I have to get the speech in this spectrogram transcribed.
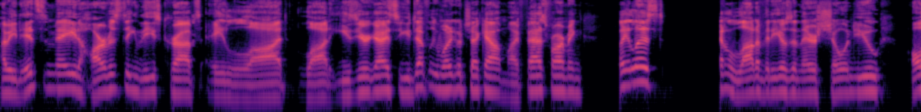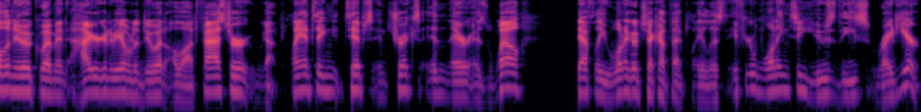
I mean, it's made harvesting these crops a lot, lot easier, guys. So you definitely want to go check out my fast farming playlist. Got a lot of videos in there showing you all the new equipment, how you're going to be able to do it a lot faster. We got planting tips and tricks in there as well. Definitely want to go check out that playlist if you're wanting to use these right here.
